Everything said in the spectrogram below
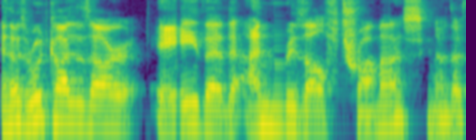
and those root causes are a the the unresolved traumas you know the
